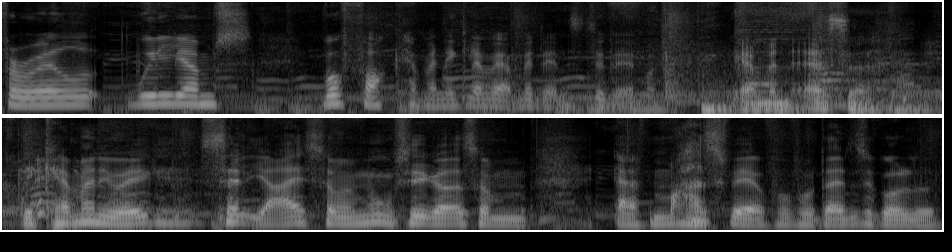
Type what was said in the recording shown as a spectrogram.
Pharrell Williams, hvorfor kan man ikke lade være med den til den? Jamen altså, det kan man jo ikke. Selv jeg, som er musiker, som er meget svær at få på dansegulvet,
